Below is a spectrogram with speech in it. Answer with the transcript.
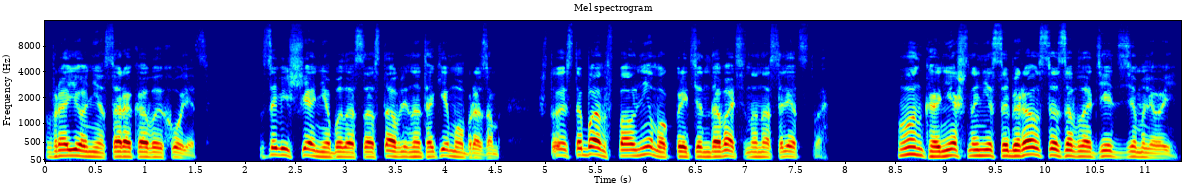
в районе сороковых улиц. Завещание было составлено таким образом, что Эстебан вполне мог претендовать на наследство. Он, конечно, не собирался завладеть землей.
